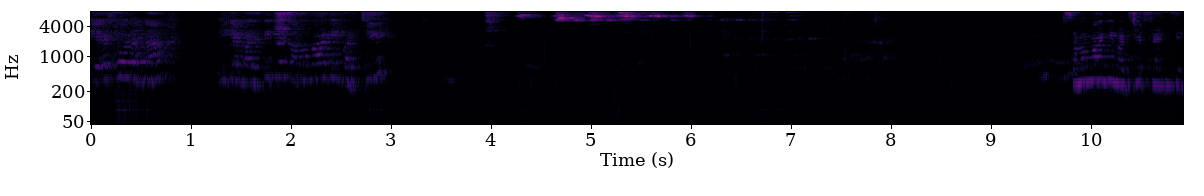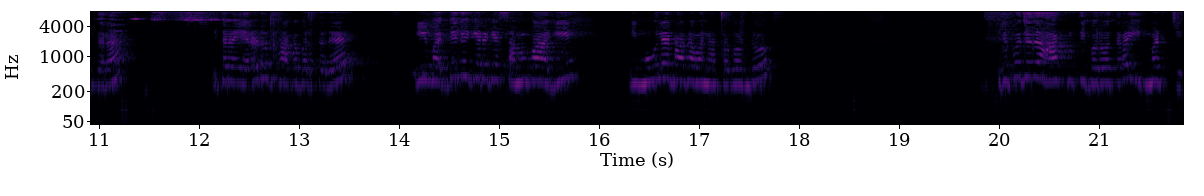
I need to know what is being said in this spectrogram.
ಈ ಹೀಗೆ ಮಡ್ಡಿಗೆ ಸಮವಾಗಿ ಮಡಚಿ. ಸಮವಾಗಿ ಮಡಚಿ ಫ್ರೆಂಡ್ಸ್ ಈ ತರ. ಈ ತರ ಎರಡು ಭಾಗ ಬರ್ತದೆ. ಈ ಮಧ್ಯದ ಗೆರೆಗೆ ಸಮವಾಗಿ ಈ ಮೂಲೆ ಭಾಗವನ್ನ ತಗೊಂಡು ತ್ರಿಭುಜದ ಆಕೃತಿ ಬರೋ ತರ ಈಗ ಮಡಚಿ.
